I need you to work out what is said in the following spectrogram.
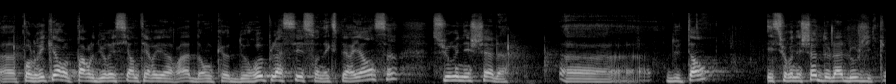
Euh, Paul Ricoeur parle du récit antérieur, hein, donc de replacer son expérience sur une échelle du temps et sur une échelle de la logique.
